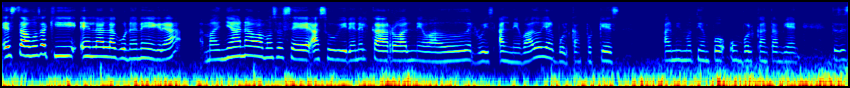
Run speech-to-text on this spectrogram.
Estamos aquí en la Laguna Negra. Mañana vamos a hacer a subir en el carro al Nevado del Ruiz, al Nevado y al volcán, porque es al mismo tiempo un volcán también. Entonces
